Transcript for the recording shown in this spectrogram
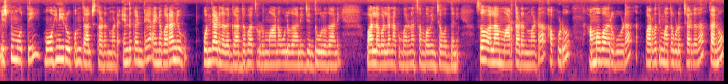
విష్ణుమూర్తి మోహిని రూపం దాల్చుతాడనమాట ఎందుకంటే ఆయన వరాన్ని పొందాడు కదా గార్ధబాసురుడు మానవులు కానీ జంతువులు కానీ వాళ్ళ వల్ల నాకు మరణం సంభవించవద్దని. సో అలా మారతాడనమాట అప్పుడు అమ్మవారు కూడా పార్వతీమాత కూడా వచ్చారు కదా తను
